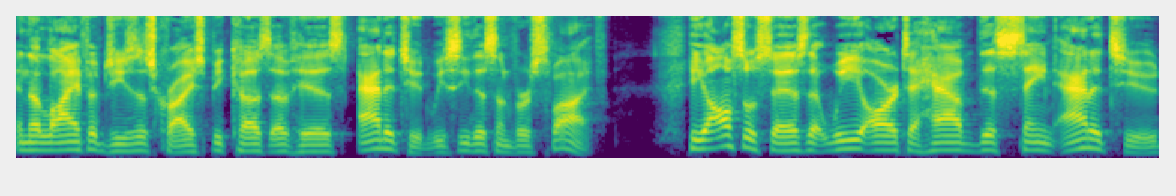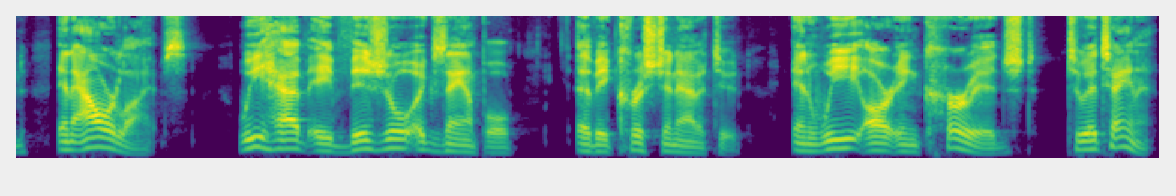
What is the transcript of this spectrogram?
in the life of Jesus Christ because of his attitude. We see this in verse 5. He also says that we are to have this same attitude in our lives. We have a visual example of a Christian attitude, and we are encouraged to attain it.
